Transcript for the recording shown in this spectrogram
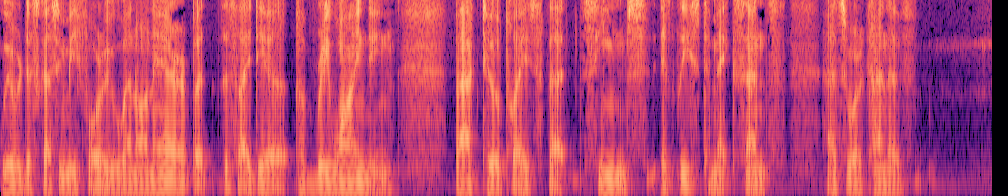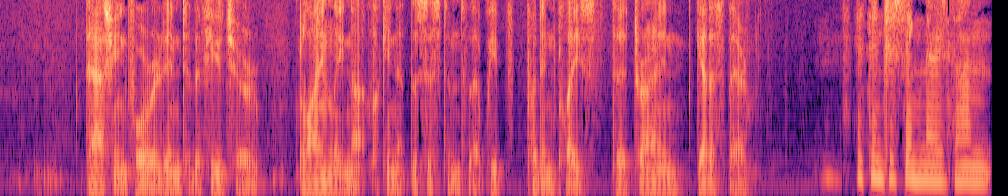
we were discussing before we went on air, but this idea of rewinding back to a place that seems at least to make sense as we're kind of dashing forward into the future blindly not looking at the systems that we've put in place to try and get us there. It's interesting. There's um,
